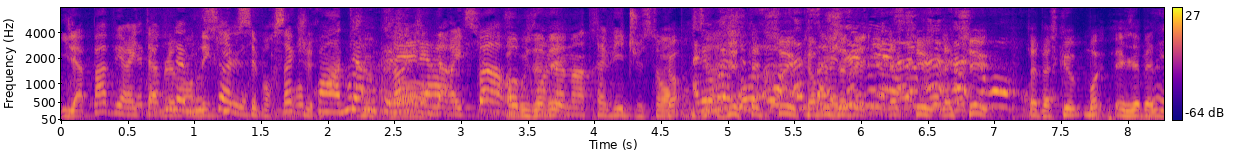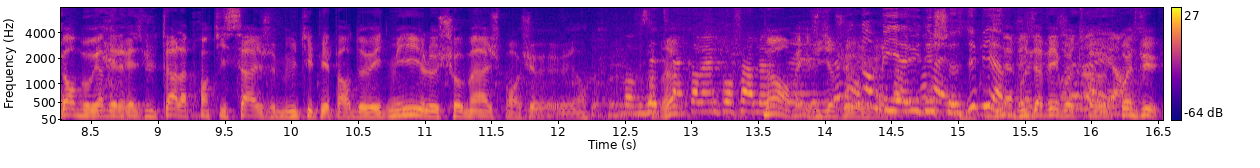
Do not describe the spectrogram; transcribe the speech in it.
Il n'a pas véritablement d'équipe. C'est pour ça que je, je crains qu'il n'arrive pas à Ah, reprendre la main très vite justement. pour Juste là-dessus, quand vous avez là-dessus, là-dessus, parce que moi, Elisabeth Borne, vous regardez le résultat, l'apprentissage multiplié par deux et demi, le chômage, bon, je. Bon, vous êtes là quand même pour faire le. Non, mais je veux dire, je- Non, mais il y a eu des choses de bien. Vous avez votre point de vue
